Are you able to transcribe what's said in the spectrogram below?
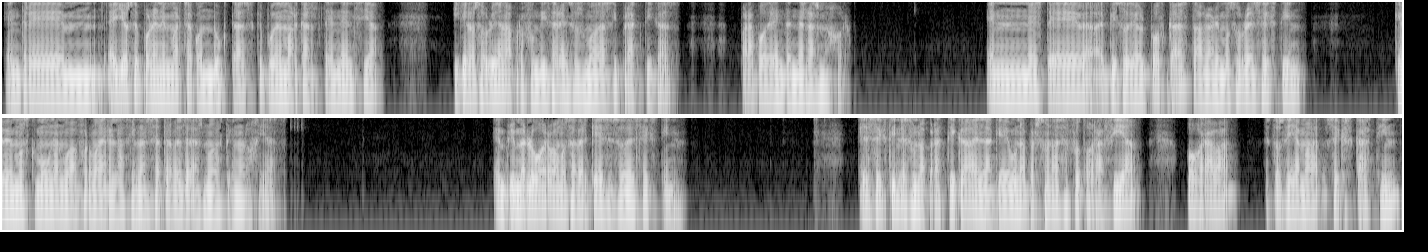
Entre mm, ellos se ponen en marcha conductas que pueden marcar tendencia y que nos obligan a profundizar en sus modas y prácticas para poder entenderlas mejor. En este episodio del podcast hablaremos sobre el sexting, que vemos como una nueva forma de relacionarse a través de las nuevas tecnologías. En primer lugar, vamos a ver qué es eso del sexting. El sexting es una práctica en la que una persona se fotografía o graba, esto se llama sexcasting,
